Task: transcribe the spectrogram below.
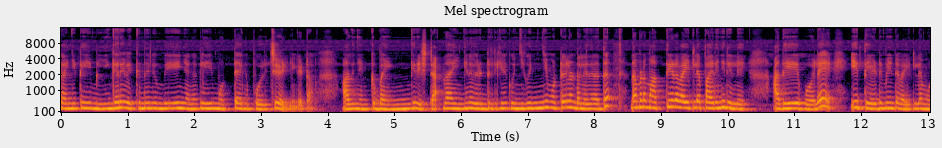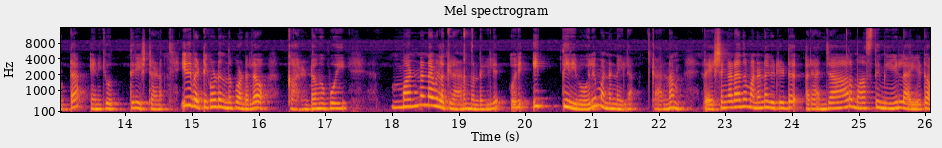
കഴിഞ്ഞിട്ട് ഈ മീൻകറി വെക്കുന്നതിന് മുമ്പേ ഞങ്ങൾക്ക് ഈ മുട്ട അങ്ങ് പൊരിച്ച് കഴിഞ്ഞു കേട്ടോ. അത് ഞങ്ങൾക്ക് ഭയങ്കര ഇഷ്ടമാണ് അതാ ഇങ്ങനെ ഉരുണ്ടിരിക്കുന്ന കുഞ്ഞു കുഞ്ഞു മുട്ടകളുണ്ടല്ലോ ഇതിനകത്ത്. നമ്മുടെ മത്തിയുടെ വയറ്റിലെ പരിഞ്ഞിലില്ലേ അതേപോലെ ഈ തേടുമീന്റെ വയറ്റിലെ മുട്ട എനിക്ക് ഒത്തിരി ഇഷ്ടമാണ് ഇത് വെട്ടിക്കൊണ്ട് നിന്നപ്പോൾ ഉണ്ടല്ലോ കരണ്ടങ്ങ് പോയി. മണ്ണെണ്ണ വിളക്കിലാണെന്നുണ്ടെങ്കിൽ ഒരു ഇത്തിരി പോലും മണ്ണെണ്ണയില്ല. കാരണം റേഷൻ കടയിൽ നിന്ന് മണ്ണെണ്ണ കിട്ടിയിട്ട് ഒരു അഞ്ചാറ് മാസത്തിന് മേളിലായി കേട്ടോ.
